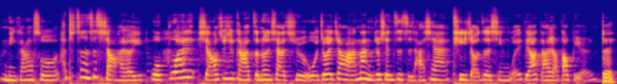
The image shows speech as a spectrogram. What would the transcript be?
你刚刚说，他就真的是小孩而已，我不会想要继续跟他争论下去，我就会叫他，那你就先制止他现在踢脚这个行为，不要打扰到别人。对。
